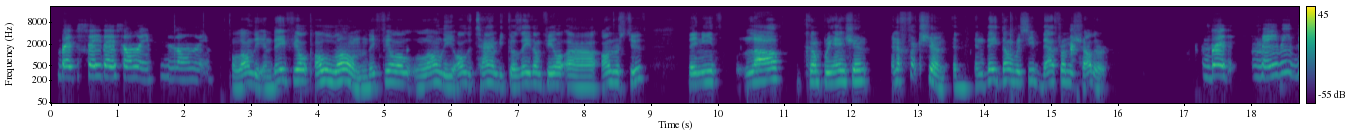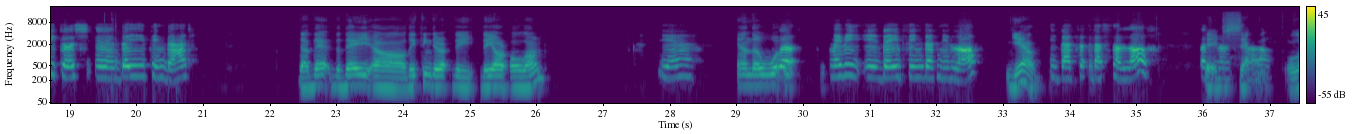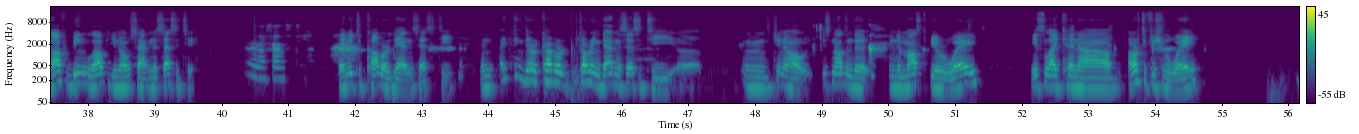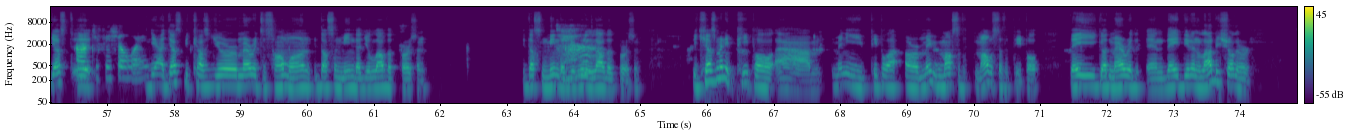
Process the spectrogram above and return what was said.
But say that it's only lonely. lonely and they feel all alone they feel lonely all the time because they don't feel uh, understood they need love comprehension and affection and, and they don't receive that from each other But maybe because uh, they think that. that they that they uh they think they're they they are all alone Yeah. and uh, Well, maybe uh, they think that need love. yeah eh, That's that's a love. But exactly love. love being love you know a necessity Necessity. they need to cover that necessity. And i think they're covered covering that necessity uh, mm, you know it's not in the in the most pure way. It's like an uh, artificial way. Just uh, Artificial way. yeah just because you're married to someone it doesn't mean that you love that person. It doesn't mean that you really love that person because many people um many people are- or maybe most of the, most of the people they got married and they didn't love each other.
